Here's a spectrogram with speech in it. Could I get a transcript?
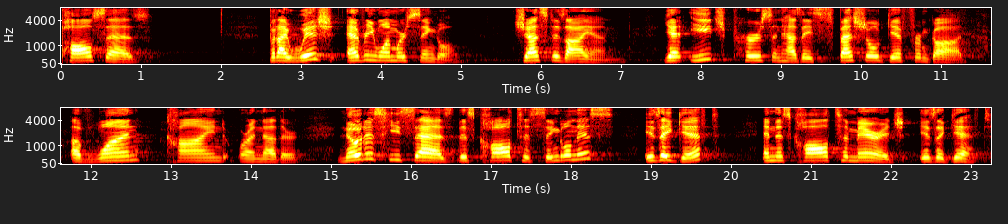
Paul says, "But I wish everyone were single, just as I am. Yet each person has a special gift from God of one kind or another." Notice he says this call to singleness is a gift and this call to marriage is a gift.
